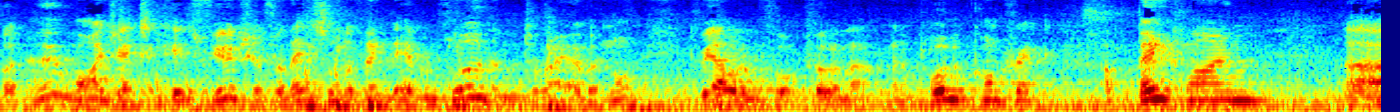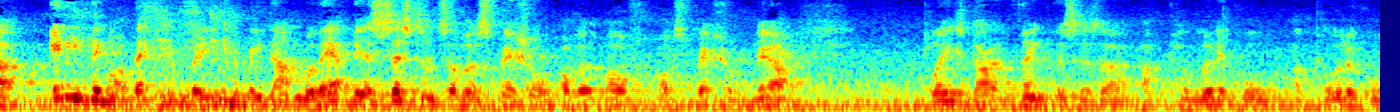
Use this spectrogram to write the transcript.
But who hijacks a kid's future for that sort of thing to have him fluent in Te Reo, but not to be able to fill in a, an employment contract, a bank loan, uh, anything like that can be can be done without the assistance of a special of, a, of, of special. Now, please don't think this is a, a, political a political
